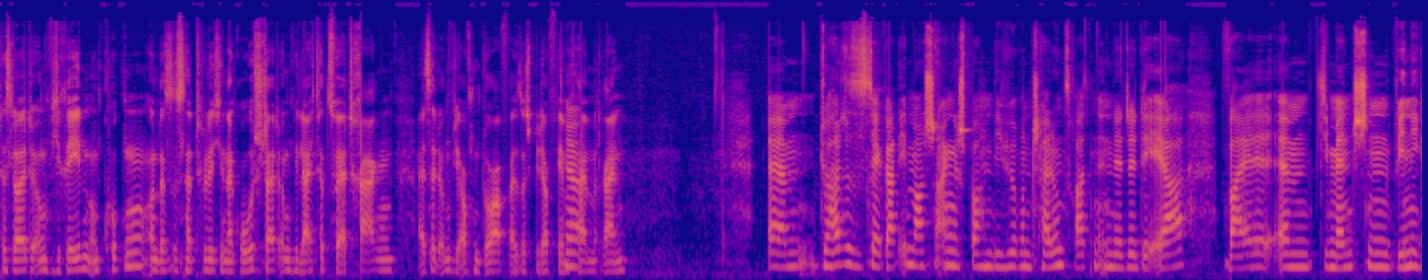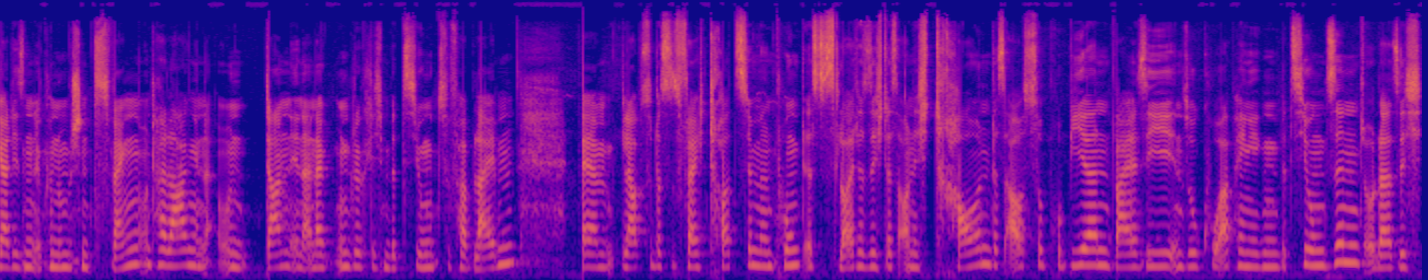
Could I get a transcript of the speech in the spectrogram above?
dass Leute irgendwie reden und gucken. Und das ist natürlich in der Großstadt irgendwie leichter zu ertragen, als halt irgendwie auf dem Dorf. Also spielt auf jeden ja. Fall mit rein. Ähm, du hattest es ja gerade eben auch schon angesprochen, die höheren Scheidungsraten in der DDR, weil ähm, die Menschen weniger diesen ökonomischen Zwängen unterlagen und dann in einer unglücklichen Beziehung zu verbleiben. Ähm, glaubst du, dass es vielleicht trotzdem ein Punkt ist, dass Leute sich das auch nicht trauen, das auszuprobieren, weil sie in so co-abhängigen Beziehungen sind oder sich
